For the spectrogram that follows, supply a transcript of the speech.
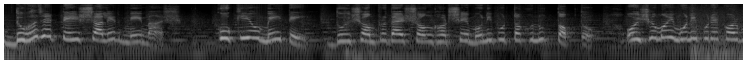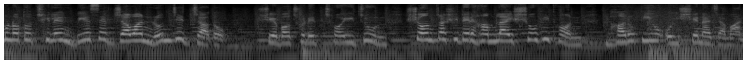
দু হাজার তেইশ সালের মে মাস, কুকি ও মেইতেই দুই সম্প্রদায়ের সংঘর্ষে মণিপুর তখন উত্তপ্ত। ওই সময় মণিপুরে কর্মরত ছিলেন বিএসএফ জওয়ান রঞ্জিত যাদব। সে বছরের ছয়ই জুন সন্ত্রাসীদের হামলায় শহীদ হন ভারতীয় ওই সেনা জওয়ান।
